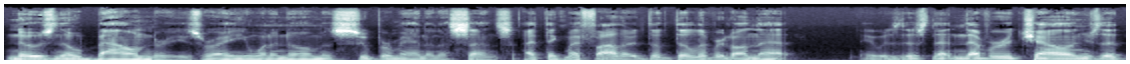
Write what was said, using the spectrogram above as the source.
knows no boundaries, right? You want to know him as Superman in a sense. I think my father d- delivered on that. It was just never a challenge that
